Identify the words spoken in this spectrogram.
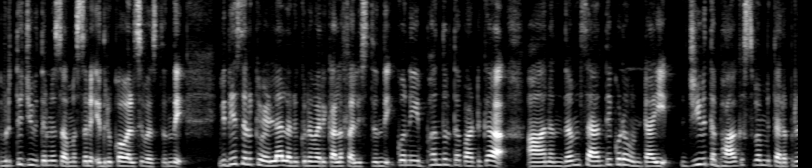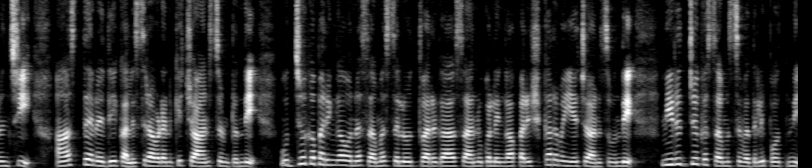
వృత్తి జీవితంలో సమస్యలు ఎదుర్కోవాల్సి వస్తుంది. విదేశాలకు వెళ్ళాలనుకున్న వారి కల ఫలిస్తుంది. కొన్ని ఇబ్బందులతో పాటుగా ఆనందం శాంతి కూడా ఉంటాయి. జీవిత భాగస్వామి తరపు నుంచి ఆస్తి అనేది కలిసి రావడానికి ఛాన్స్ ఉంటుంది. ఉద్యోగపరంగా ఉన్న సమస్యలు త్వరగా సానుకూలంగా పరిష్కారం అయ్యే ఛాన్స్ ఉంది. నిరుద్యోగ సమస్య వదిలిపోతుంది.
